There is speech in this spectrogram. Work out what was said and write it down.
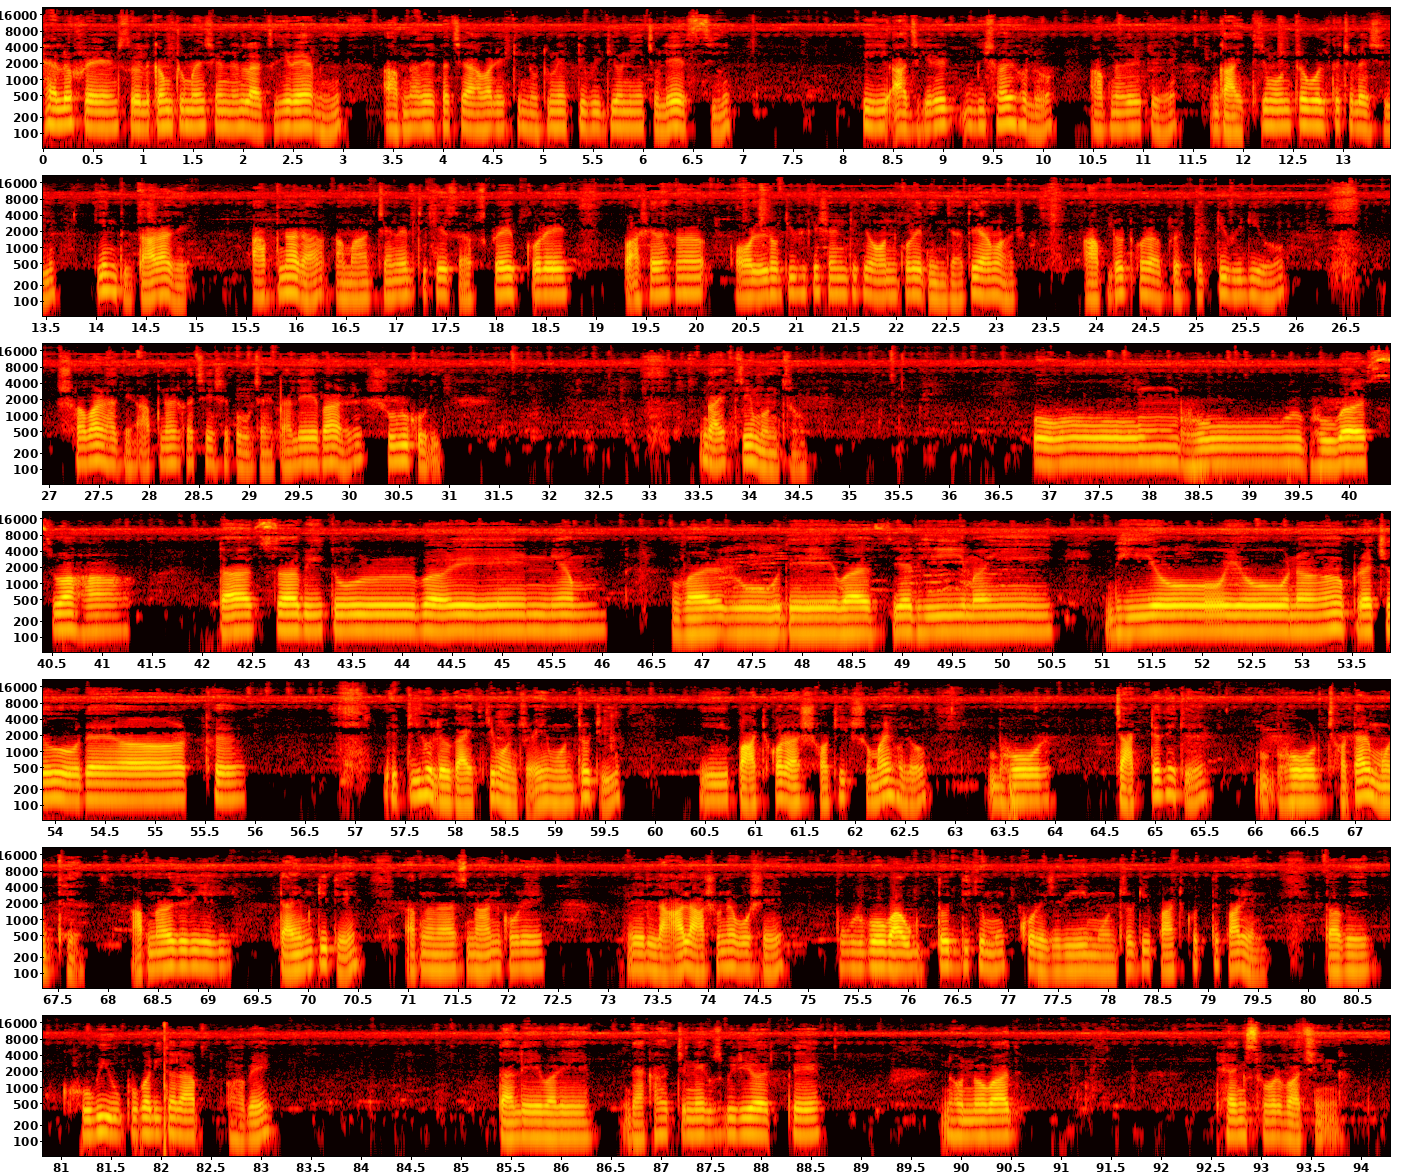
Hello friends welcome to my channel আজকের আমি আপনাদের কাছে আবার একটি নতুন একটি ভিডিও নিয়ে চলে এসেছি। এই আজকের বিষয় হলো আপনাদেরকে গায়ত্রী মন্ত্র বলতে চলেছি, কিন্তু তার আগে আপনারা আমার চ্যানেলটিকে সাবস্ক্রাইব করে পাশে থাকা অল নোটিফিকেশানটিকে অন করে দিন, যাতে আমার আপলোড করা প্রত্যেকটি ভিডিও সবার আগে আপনার কাছে এসে পৌঁছায়। তাহলে এবার শুরু করি। গায়ত্রী মন্ত্র। ওম ভূর্ভুবস্বঃ তৎসবিতুর্বরেণ্যম ভর্গো দেবস্য ধীমহি ধিয়ো यो নঃ প্রচোদয়াৎ এটি হলো গায়ত্রী মন্ত্র? এই মন্ত্রটি, এই পাঠ করার সঠিক সময় হলো ভোর চারটে থেকে ভোর ছটার মধ্যে। আপনারা যদি এই টাইমটিতে আপনারা স্নান করে লাল আসনে বসে পূর্ব বা উত্তর দিকে মুখ করে যদি এই মন্ত্রটি পাঠ করতে পারেন, তবে খুবই উপকারিতা লাভ হবে। তাহলে এবারে দেখা হচ্ছে নেক্সট ভিডিওতে ধন্যবাদ। Thanks for watching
